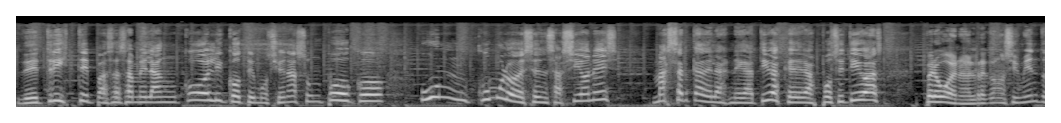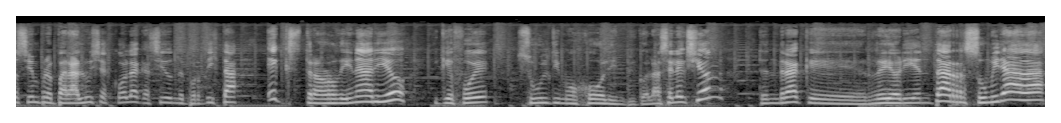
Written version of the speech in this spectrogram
de triste pasas a melancólico, te emocionás un poco. Un cúmulo de sensaciones más cerca de las negativas que de las positivas. Pero bueno, el reconocimiento siempre para Luis Escola, que ha sido un deportista extraordinario y que fue su último Juego Olímpico. La selección tendrá que reorientar su mirada,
